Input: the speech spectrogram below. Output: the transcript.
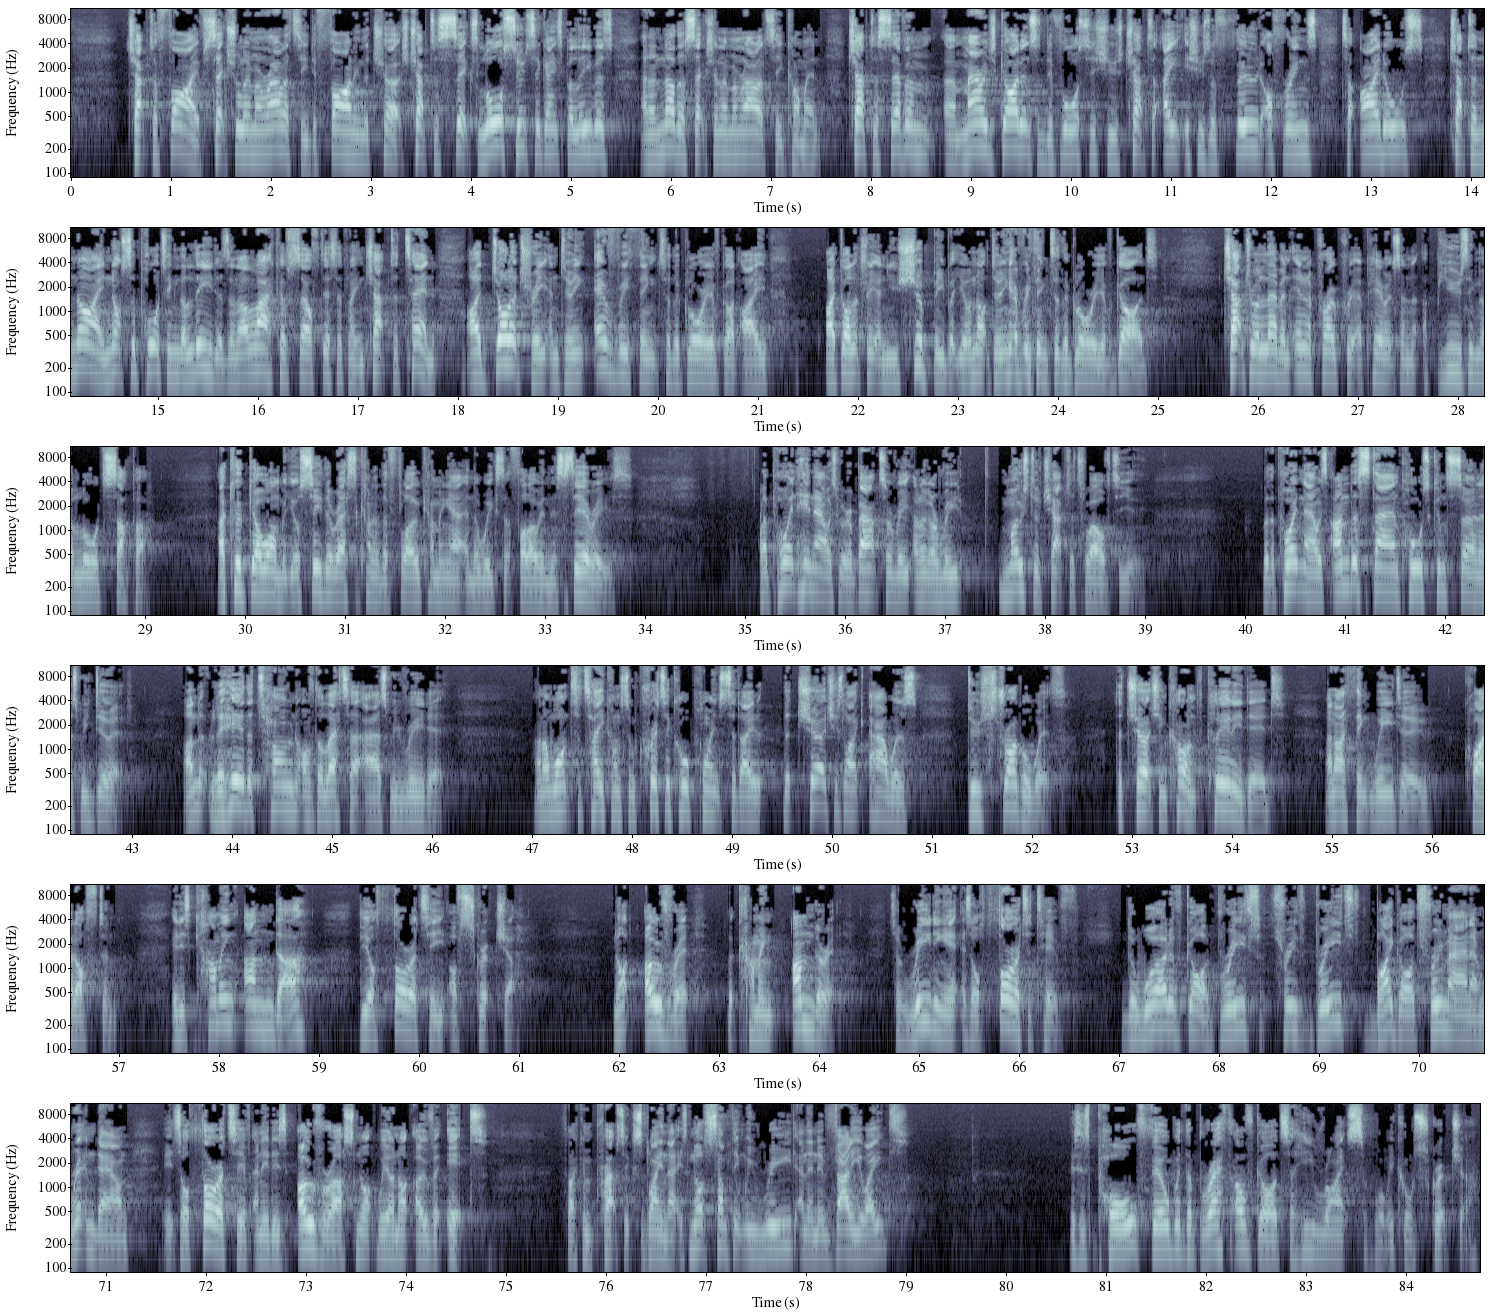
Chapter 5, sexual immorality, defiling the church. Chapter 6, lawsuits against believers and another sexual immorality comment. Chapter 7, uh, marriage guidance and divorce issues. Chapter 8, issues of food offerings to idols. Chapter 9, not supporting the leaders and a lack of self discipline. Chapter 10, idolatry and doing everything to the glory of God. I, idolatry, and you should be, but you're not doing everything to the glory of God. Chapter 11, inappropriate appearance and abusing the Lord's Supper. I could go on, but you'll see the rest, kind of the flow coming out in the weeks that follow in this series. My point here now is we're about to read, and I'm going to read most of chapter 12 to you. But the point now is understand Paul's concern as we do it. hear the tone of the letter as we read it. And I want to take on some critical points today that churches like ours do struggle with. The church in Corinth clearly did, and I think we do quite often. It is coming under the authority of Scripture. Not over it, but coming under it. So reading it as authoritative. The Word of God, breathed, through, breathed by God through man and written down, it's authoritative and it is over us, not we are not over it. If I can perhaps explain that. It's not something we read and then evaluate. This is Paul filled with the breath of God, so he writes what we call Scripture.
